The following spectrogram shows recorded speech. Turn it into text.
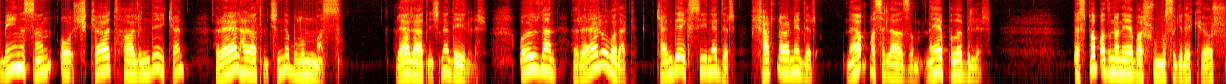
bir insan o şikayet halindeyken reel hayatın içinde bulunmaz. Reel hayatın içinde değildir. O yüzden reel olarak kendi eksiği nedir, şartlar nedir, ne yapması lazım, ne yapılabilir, esbab adına neye başvurması gerekiyor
